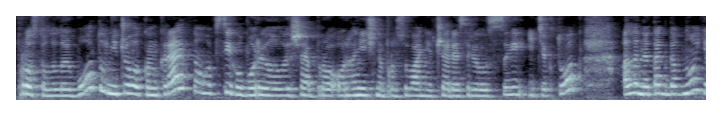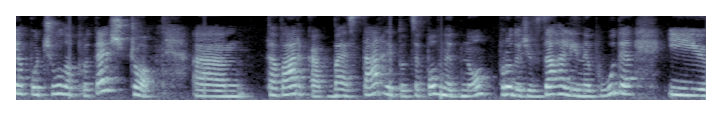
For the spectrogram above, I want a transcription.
просто лили воду, нічого конкретного. Всі говорили лише про органічне просування через рілси і TikTok. Але не так давно я почула про те, що ем, товарка без таргету це повне дно, продажів взагалі не буде і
